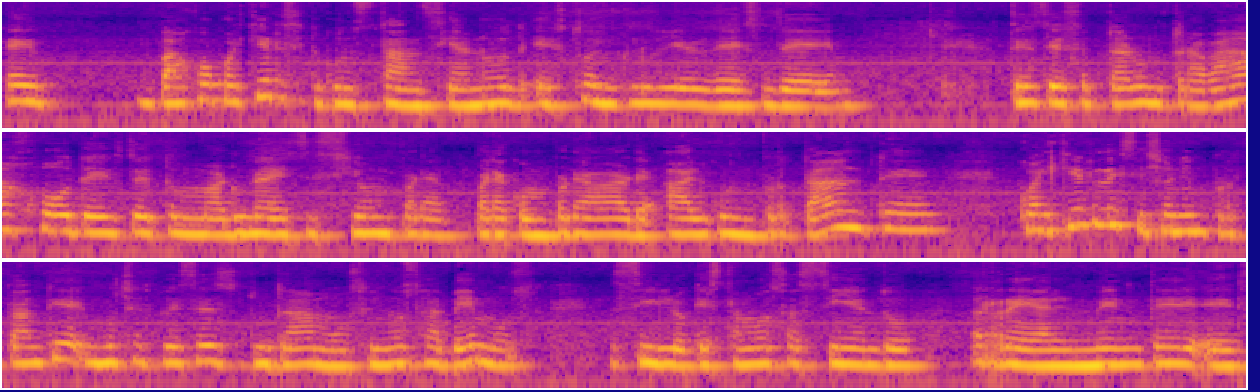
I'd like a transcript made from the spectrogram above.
eh, bajo cualquier circunstancia, ¿no? Esto incluye desde, desde aceptar un trabajo, desde tomar una decisión para, para comprar algo importante, cualquier decisión importante muchas veces dudamos y no sabemos si lo que estamos haciendo realmente es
